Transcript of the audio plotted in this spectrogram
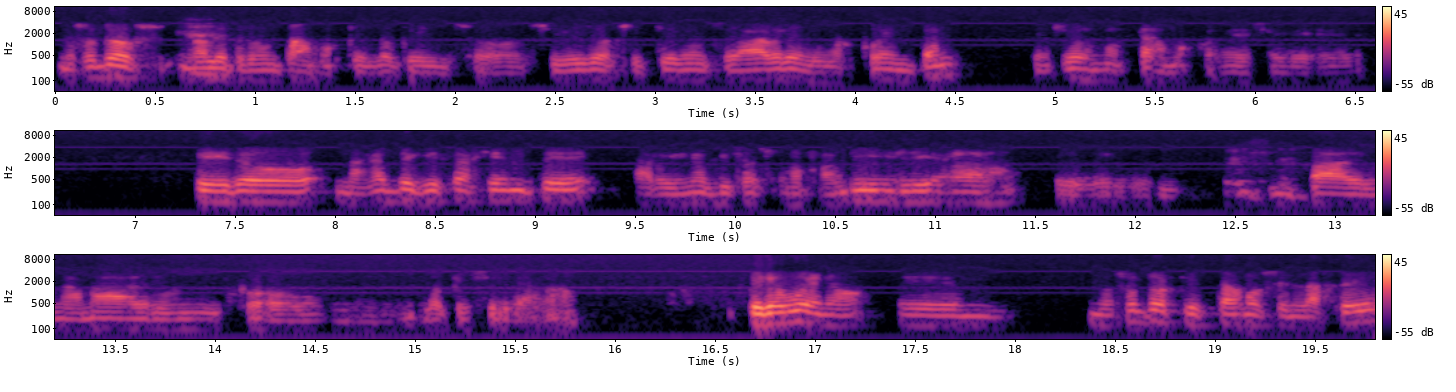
Nosotros no le preguntamos qué es lo que hizo. Si ellos si quieren se abren y nos cuentan. Nosotros no estamos con ese... Pero imagínate que esa gente arruinó quizás una familia, eh, un padre, una madre, un hijo, lo que sea, ¿no? Pero bueno, eh, nosotros que estamos en la fe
